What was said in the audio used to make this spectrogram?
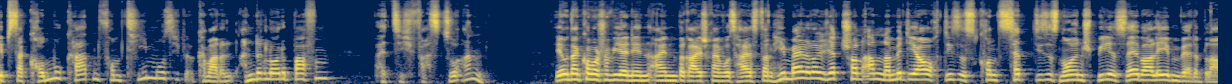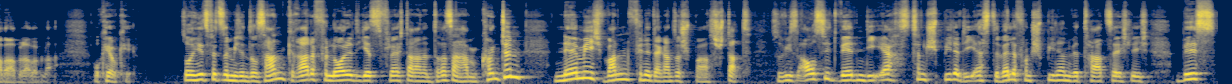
es da Kombo-Karten vom Team? Muss ich, kann man andere Leute buffen? Hört sich fast so an. Ja, und dann kommen wir schon wieder in den einen Bereich rein, wo es heißt dann, hier meldet euch jetzt schon an, damit ihr auch dieses Konzept dieses neuen Spieles selber erleben werdet, bla bla bla bla bla. Okay, okay. So, und jetzt wird es nämlich interessant, gerade für Leute, die jetzt vielleicht daran Interesse haben könnten, nämlich wann findet der ganze Spaß statt. So wie es aussieht, werden die ersten Spieler, die erste Welle von Spielern wird tatsächlich bis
